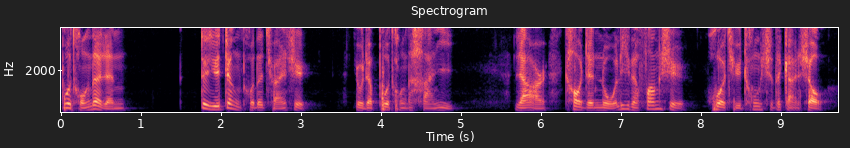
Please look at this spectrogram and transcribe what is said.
不同的人对于正途的诠释有着不同的含义，然而靠着努力的方式获取充实的感受，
